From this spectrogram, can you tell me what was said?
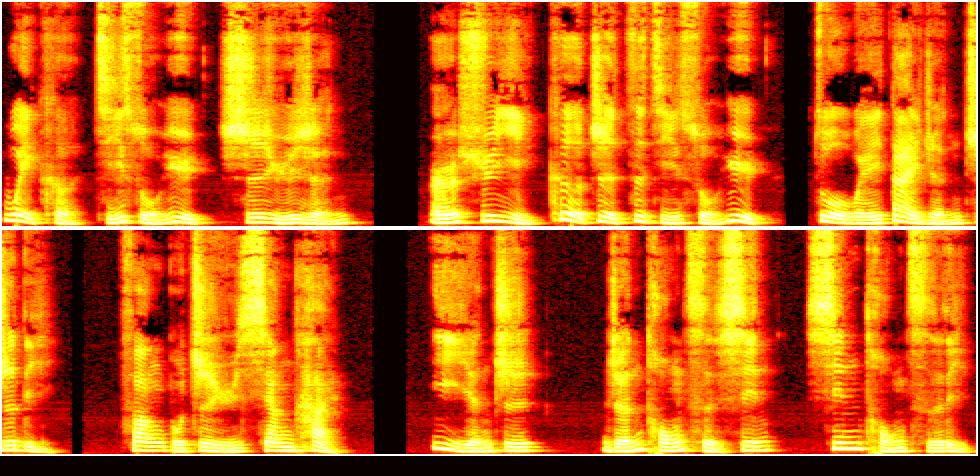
未可己所欲施于人，而须以克制自己所欲作为待人之礼。方不至于相害。一言之，人同此心，心同此理。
